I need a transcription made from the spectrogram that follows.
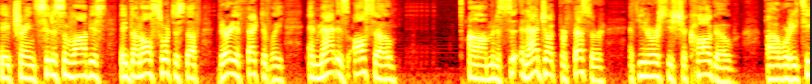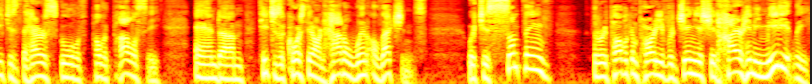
They've trained citizen lobbyists. They've done all sorts of stuff very effectively. And Matt is also um, an, an adjunct professor at the University of Chicago uh, where he teaches the Harris School of Public Policy and um, teaches a course there on how to win elections, which is something the Republican Party of Virginia should hire him immediately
